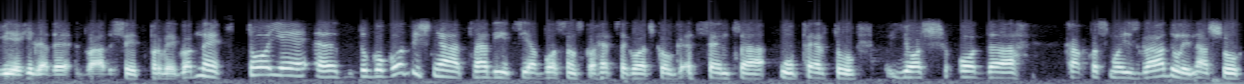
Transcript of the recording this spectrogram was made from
2021. godine. To je dugogodišnja tradicija Bosansko-Hercegovačkog centra u Pertu još od kako smo izgradili našu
